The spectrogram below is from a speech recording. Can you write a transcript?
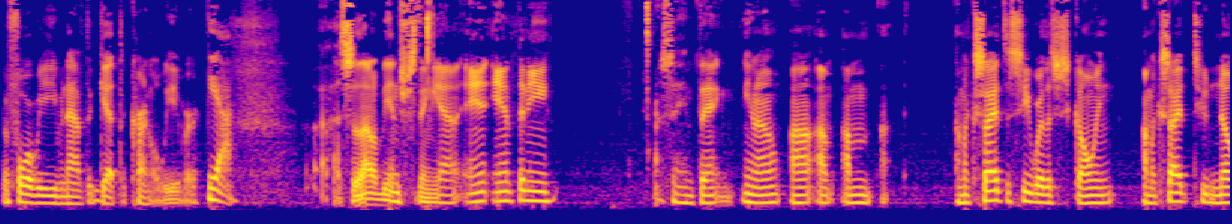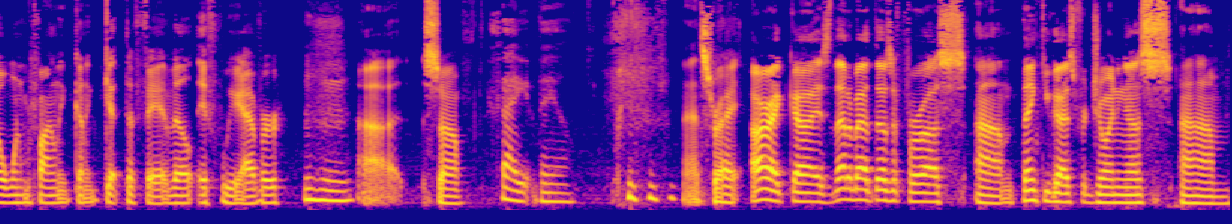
before we even have to get to Colonel Weaver. Yeah. so that'll be interesting. Yeah, An- Anthony, same thing. You know, uh, I'm I'm I'm excited to see where this is going. I'm excited to know when we're finally going to get to Fayetteville, if we ever. Mm-hmm. Uh, so Fayetteville. that's right. All right, guys, that about does it for us. Um, thank you guys for joining us. Um,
